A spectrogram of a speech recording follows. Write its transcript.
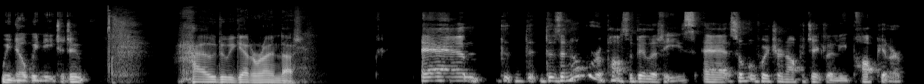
we know we need to do. How do we get around that? Um, th- th- there's a number of possibilities, uh, some of which are not particularly popular.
